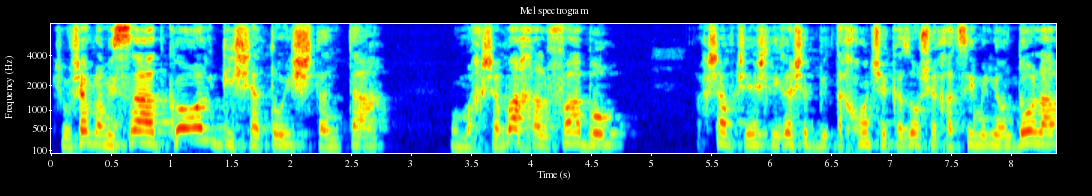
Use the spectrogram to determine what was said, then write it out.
כשהוא שב למשרד, כל גישתו השתנתה, ומחשבה חלפה בו, עכשיו כשיש לי רשת ביטחון שכזו של חצי מיליון דולר,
